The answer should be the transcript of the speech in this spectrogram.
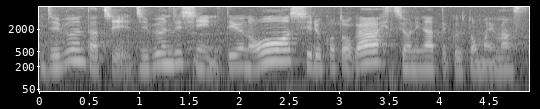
自分たち自分自身っていうのを知ることが必要になってくると思います。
